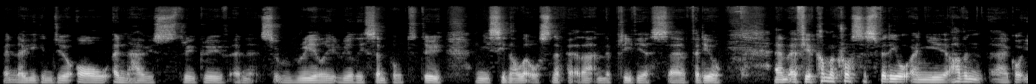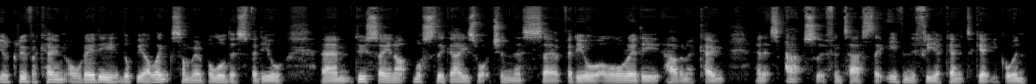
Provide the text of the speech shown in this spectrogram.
but now you can do it all in-house through Groove, and it's really, really simple to do. And you've seen a little snippet of that in the previous uh, video. Um, if you come across this video and you haven't uh, got your Groove account already, there'll be a link somewhere below this video. Um, do sign up. Most of the guys watching this uh, video will already have an account, and it's absolutely fantastic. Even the free account to get you going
